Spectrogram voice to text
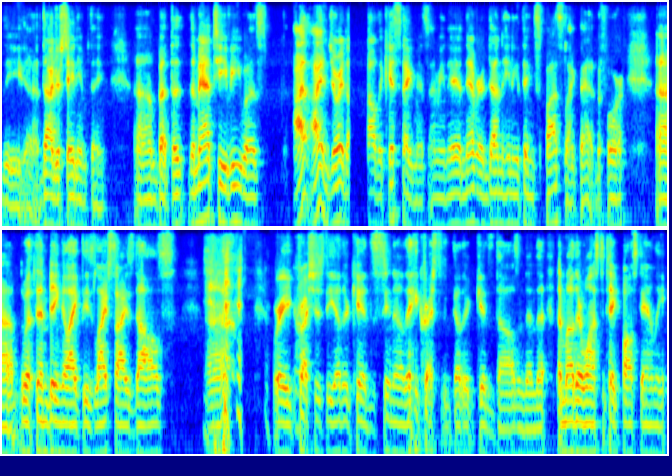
the uh, Dodger Stadium thing. Um, but the the Mad TV was I, I enjoyed all the Kiss segments. I mean, they had never done anything spots like that before, uh, with them being like these life size dolls. Uh, where he crushes the other kids, you know, they crush the other kids' dolls, and then the, the mother wants to take Paul Stanley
